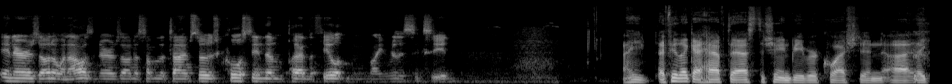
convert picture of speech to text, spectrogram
in Arizona when I was in Arizona some of the time. So it was cool seeing them play on the field and like really succeed. I, I feel like I have to ask the Shane Bieber question. Uh, like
